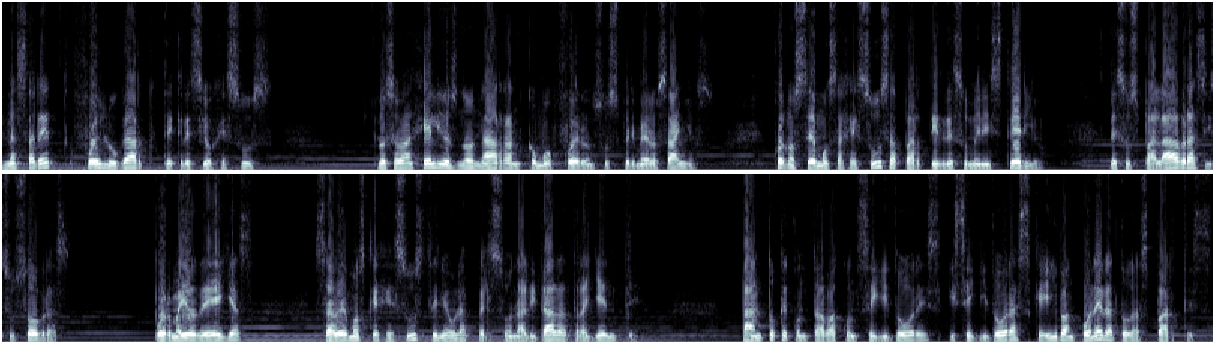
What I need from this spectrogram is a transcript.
Nazaret fue el lugar donde creció Jesús. Los evangelios no narran cómo fueron sus primeros años. Conocemos a Jesús a partir de su ministerio de sus palabras y sus obras. Por medio de ellas, sabemos que Jesús tenía una personalidad atrayente, tanto que contaba con seguidores y seguidoras que iban con él a todas partes.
